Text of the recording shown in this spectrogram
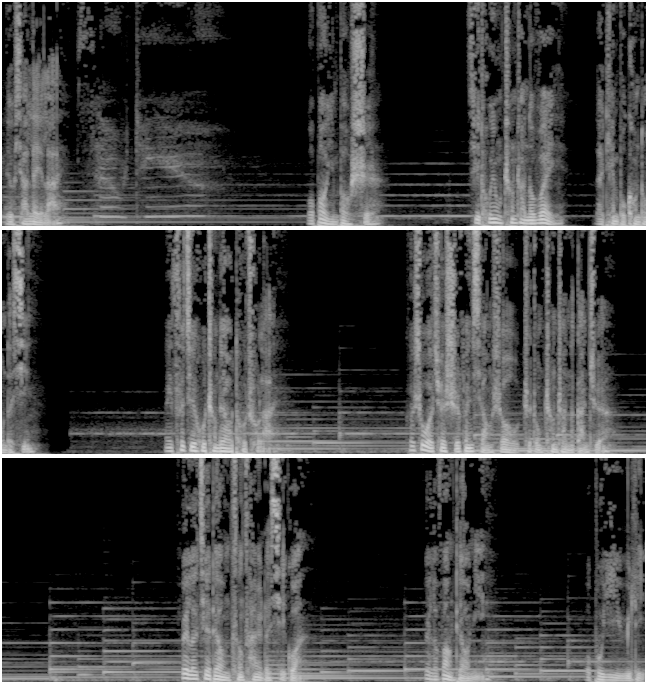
流下泪来。我暴饮暴食，企图用成长的胃来填补空洞的心。每次几乎撑得要吐出来，可是我却十分享受这种成长的感觉。为了戒掉你曾参与的习惯，为了忘掉你，我不遗余力。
